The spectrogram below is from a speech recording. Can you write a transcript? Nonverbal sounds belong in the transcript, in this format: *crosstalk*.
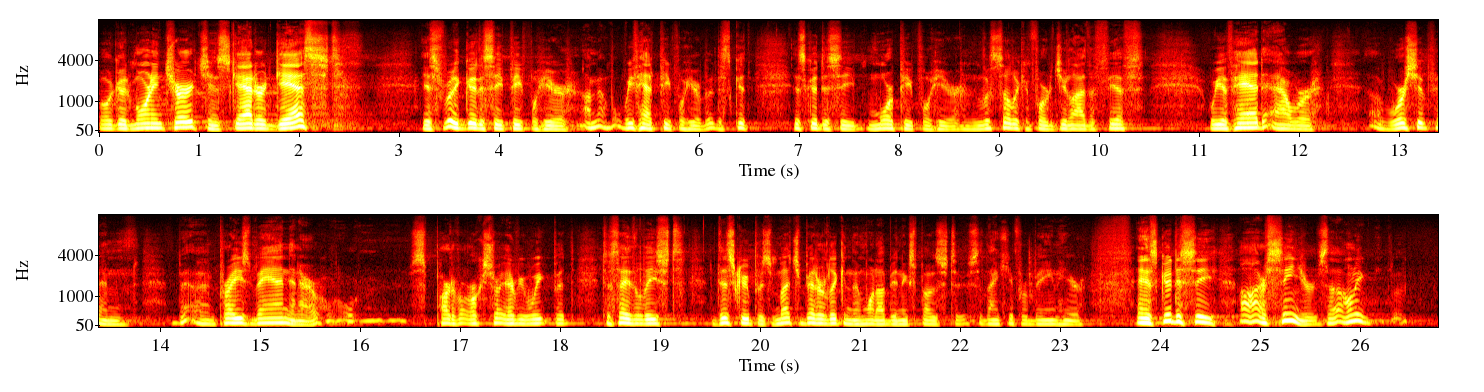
Well, good morning, church and scattered guests. It's really good to see people here. I mean, we've had people here, but it's good, it's good to see more people here. I'm so looking forward to July the 5th. We have had our uh, worship and, and praise band and our part of our orchestra every week, but to say the least, this group is much better looking than what I've been exposed to. So thank you for being here. And it's good to see our seniors. The only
